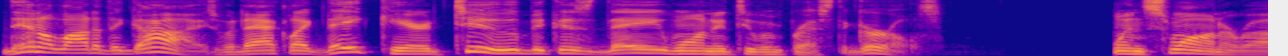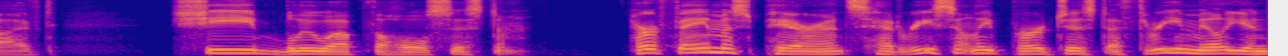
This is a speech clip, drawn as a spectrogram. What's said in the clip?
Then a lot of the guys would act like they cared too because they wanted to impress the girls. When Swann arrived, she blew up the whole system. Her famous parents had recently purchased a $3 million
